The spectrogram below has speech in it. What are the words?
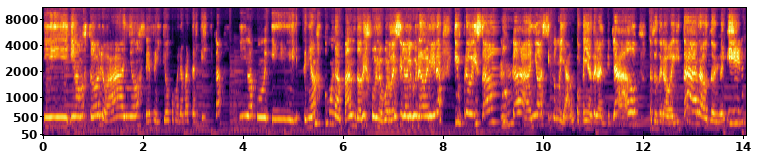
Y íbamos todos los años, desde yo como la parte artística, íbamos y teníamos como una banda de fono, por decirlo de alguna manera, improvisábamos cada año, así como ya, un compañero tocaba el teclado, otro tocaba guitarra, otro violín,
